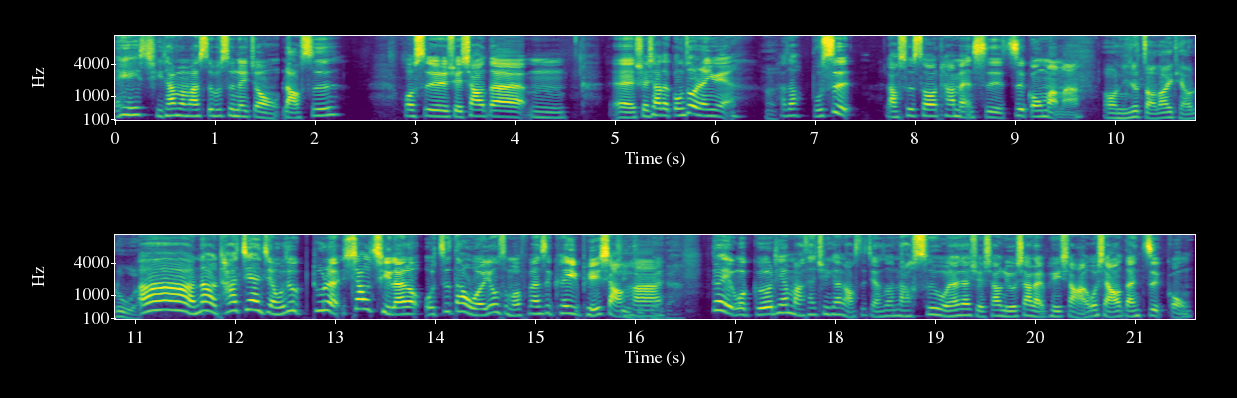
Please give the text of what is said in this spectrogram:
哎，其他妈妈是不是那种老师，或是学校的，嗯，呃学校的工作人员。他说不是，老师说他们是志工妈妈。哦，你就找到一条路了啊！那他这样讲，我就突然笑起来了。我知道我用什么方式可以陪小孩。对我隔天马上去跟老师讲说，老师我要在学校留下来陪小孩，我想要当志工。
